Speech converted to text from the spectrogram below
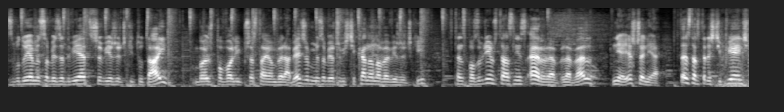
zbudujemy sobie ze dwie, trzy wieżyczki tutaj, bo już powoli przestają wyrabiać. Zrobimy sobie oczywiście kanonowe wieżyczki. W ten sposób. Nie wiem, czy teraz nie jest R le- level. Nie, jeszcze nie. 445.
